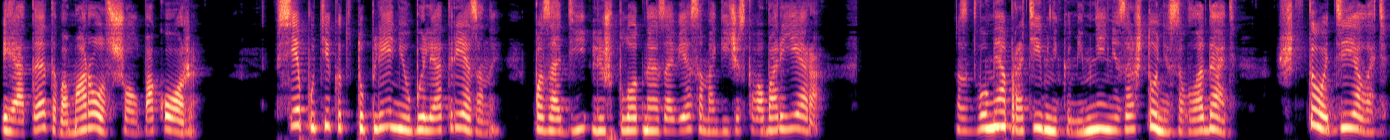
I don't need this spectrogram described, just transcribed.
и от этого мороз шел по коже. Все пути к отступлению были отрезаны, позади лишь плотная завеса магического барьера, с двумя противниками мне ни за что не совладать. Что делать?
